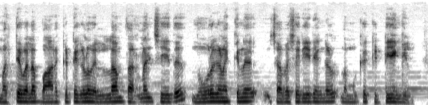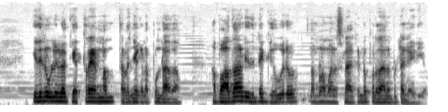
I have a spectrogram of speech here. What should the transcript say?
മറ്റ് പല പാറക്കെട്ടുകളും എല്ലാം തരണം ചെയ്ത് നൂറുകണക്കിന് ശവശരീരങ്ങൾ നമുക്ക് കിട്ടിയെങ്കിൽ ഇതിനുള്ളിലൊക്കെ എത്ര എണ്ണം തടഞ്ഞ കിടപ്പുണ്ടാകാം? അപ്പോൾ അതാണ് ഇതിന്റെ ഗൗരവം നമ്മൾ മനസ്സിലാക്കേണ്ട പ്രധാനപ്പെട്ട കാര്യം.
